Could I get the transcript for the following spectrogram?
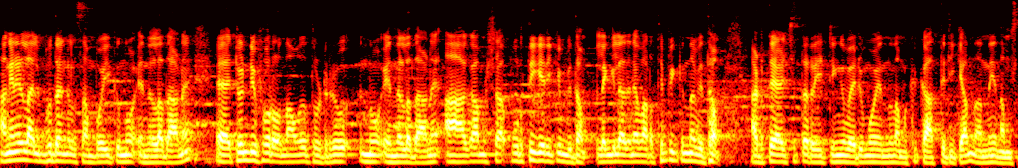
അങ്ങനെയുള്ള അത്ഭുതങ്ങൾ സംഭവിക്കുന്നു എന്നുള്ളതാണ്. ട്വന്റി ഫോർ ഒന്നാമത് തുടരുന്നു എന്നുള്ളതാണ് ആകാംക്ഷ. പൂർത്തീകരിക്കും വിധം അല്ലെങ്കിൽ അതിനെ വർദ്ധിപ്പിക്കുന്ന വിധം അടുത്ത ആഴ്ചത്തെ റേറ്റിംഗ് വരുമോ എന്ന് നമുക്ക് കാത്തിരിക്കാം. നന്ദി നമസ്കാരം.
